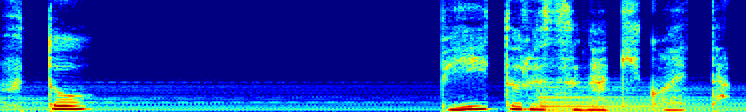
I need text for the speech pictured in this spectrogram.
ふとビートルズが聞こえた。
